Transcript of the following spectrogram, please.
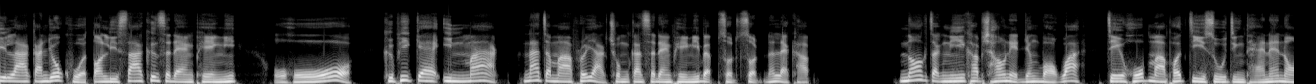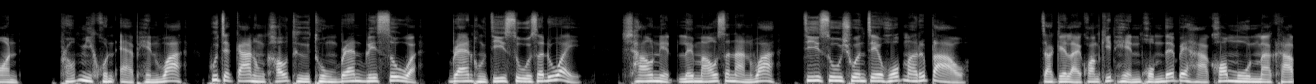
ลีลาการโยกหัวตอนลิซ่าขึ้นแสดงเพลงนี้ โอ้โห คือพี่แกอินมาก น่าจะมาเพราะอยากชมการแสดงเพลงนี้แบบสดๆ นั่นแหละครับ นอกจากนี้ครับชาวเน็ตยังบอกว่าเจโฮปมาเพราะจีซูจึงแท้แน่นอน เพราะมีคนแอบเห็นว่าผู้จัดการของเขาถือถุงแบรนด์บลิซูอะแบรนด์ของจีซูซะด้วย ชาวเน็ตเลยเมาส์สนั่นว่าจีซูชวนเจโฮปมาหรือเปล่า จากหลายความคิดเห็นผมได้ไปหาข้อมูลมาครับ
